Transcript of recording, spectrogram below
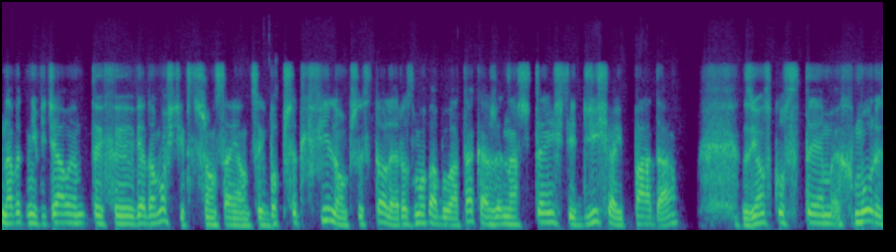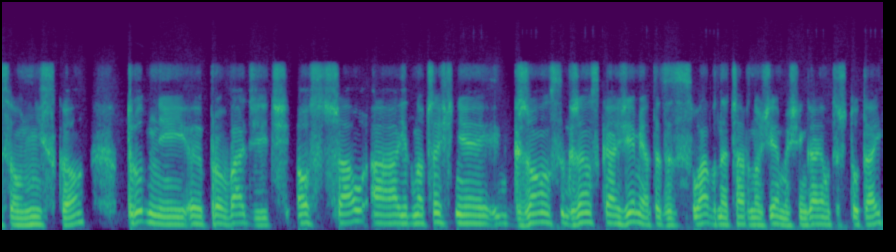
nawet nie widziałem tych e, wiadomości wstrząsających, bo przed chwilą przy stole rozmowa była taka, że na szczęście dzisiaj pada, w związku z tym chmury są nisko, trudniej y, prowadzić ostrzał, a jednocześnie grząs, grzęska ziemia, te, sławne czarnoziemy sięgają też tutaj.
